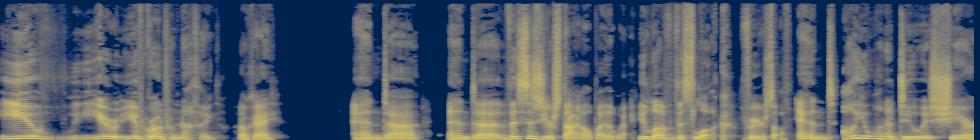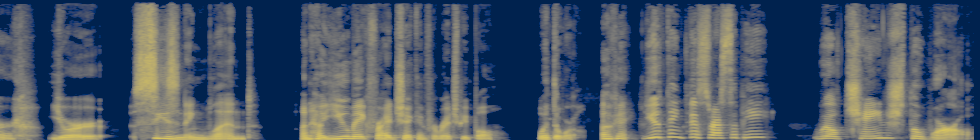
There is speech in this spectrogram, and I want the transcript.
you've you you've grown from nothing, okay, and uh, and uh, this is your style, by the way. You love this look for yourself, and all you want to do is share your seasoning blend on how you make fried chicken for rich people with the world. Okay, you think this recipe will change the world?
